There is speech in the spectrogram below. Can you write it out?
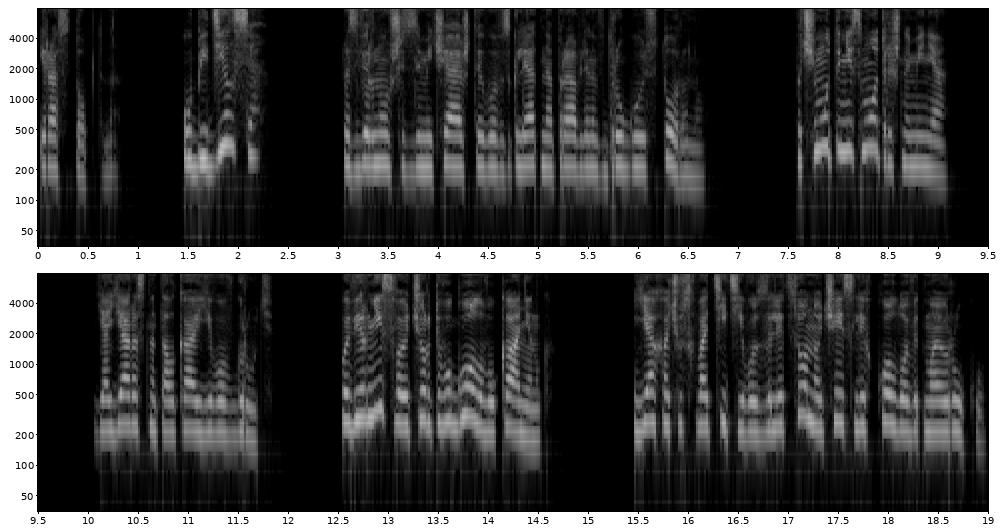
и растоптана. «Убедился?» Развернувшись, замечаю, что его взгляд направлен в другую сторону. «Почему ты не смотришь на меня?» Я яростно толкаю его в грудь. Поверни свою чертову голову, Каннинг!» Я хочу схватить его за лицо, но Чейз легко ловит мою руку.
